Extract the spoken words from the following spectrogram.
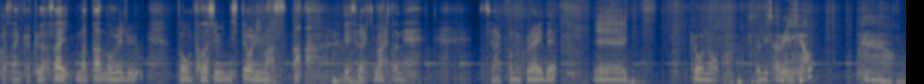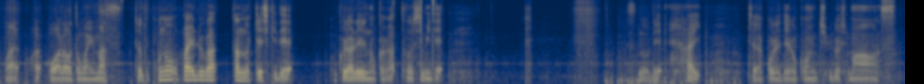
ご参加ください。また飲めるのを楽しみにしております。あ電車が来ましたね。じゃあこのくらいで、えー、今日の一人喋りを 終わろうと思います。ちょっとこのファイルが何の景色で送られるのかが楽しみで。ますのではいじゃあこれで録音終了します。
